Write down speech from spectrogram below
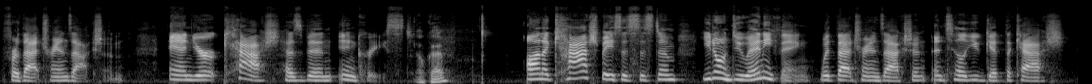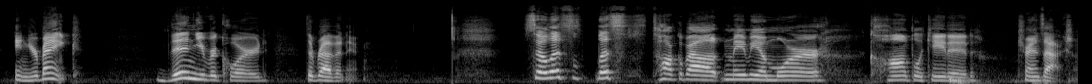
for that transaction, and your cash has been increased Okay. on a cash basis system, you don't do anything with that transaction until you get the cash in your bank. Then you record the revenue. So let's let's talk about maybe a more complicated transaction.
